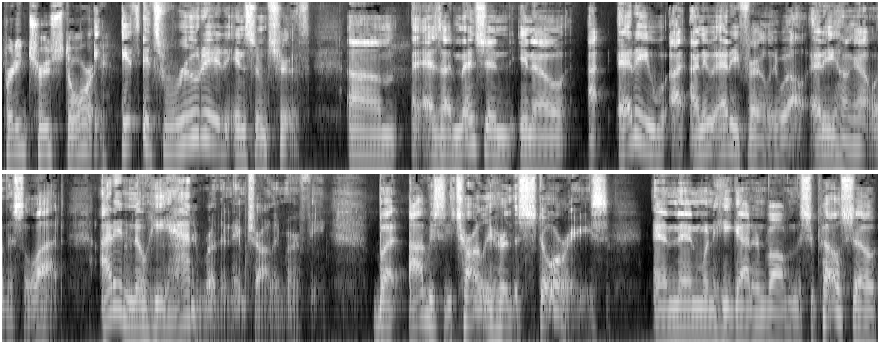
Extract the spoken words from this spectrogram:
pretty true story. It's it's rooted in some truth. Um, as I mentioned, you know, I, Eddie, I, I knew Eddie fairly well. Eddie hung out with us a lot. I didn't know he had a brother named Charlie Murphy, but obviously Charlie heard the stories. And then when he got involved in the Chappelle show,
